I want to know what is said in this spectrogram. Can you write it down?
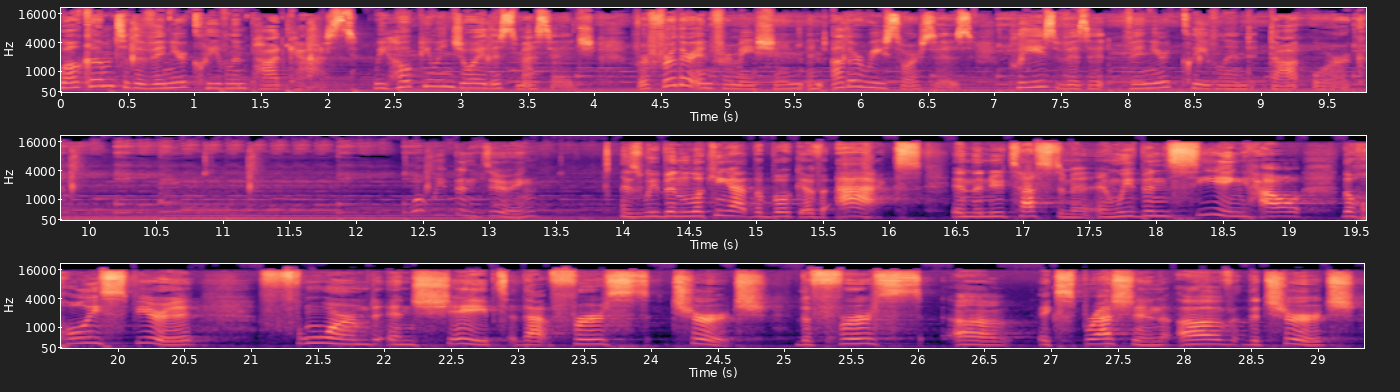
Welcome to the Vineyard Cleveland podcast. We hope you enjoy this message. For further information and other resources, please visit vineyardcleveland.org. What we've been doing is we've been looking at the book of Acts in the New Testament, and we've been seeing how the Holy Spirit formed and shaped that first church, the first uh, expression of the church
